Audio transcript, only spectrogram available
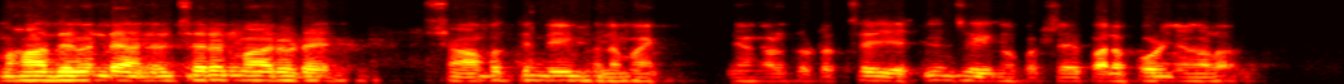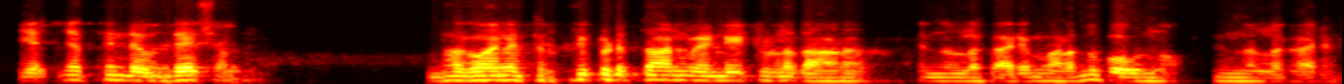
മഹാദേവന്റെ അനുചരന്മാരുടെ ശാപത്തിന്റെയും ഫലമായി ഞങ്ങൾ തുടർച്ചയായി യജ്ഞം ചെയ്യുന്നു. പക്ഷേ പലപ്പോഴും ഞങ്ങൾ യജ്ഞത്തിന്റെ ഉദ്ദേശം ഭഗവാനെ തൃപ്തിപ്പെടുത്താൻ വേണ്ടിയിട്ടുള്ളതാണ് എന്നുള്ള കാര്യം മറന്നു പോകുന്നു എന്നുള്ള കാര്യം.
